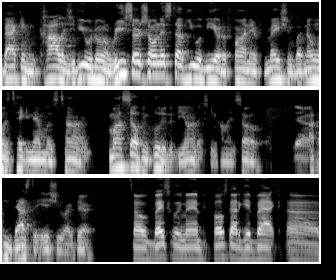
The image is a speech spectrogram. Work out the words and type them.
back in college, if you were doing research on this stuff, you would be able to find information, but no one's taking that much time, myself included, to be honest, you know. And so yeah, I think that's the issue right there. So basically, man, folks got to get back uh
